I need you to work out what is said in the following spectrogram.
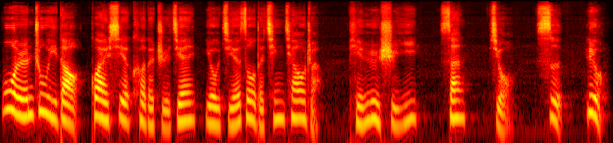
莫人注意到怪谢克的指尖有节奏的轻敲着，频率是一三九四六。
